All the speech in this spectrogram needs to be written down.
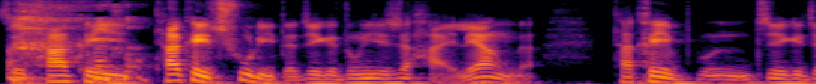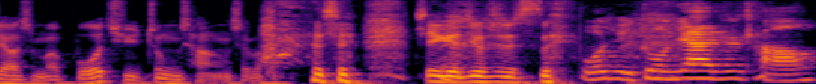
所以它可以 它可以处理的这个东西是海量的，它可以不这个叫什么博取众长是吧？这这个就是博取众家之长。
